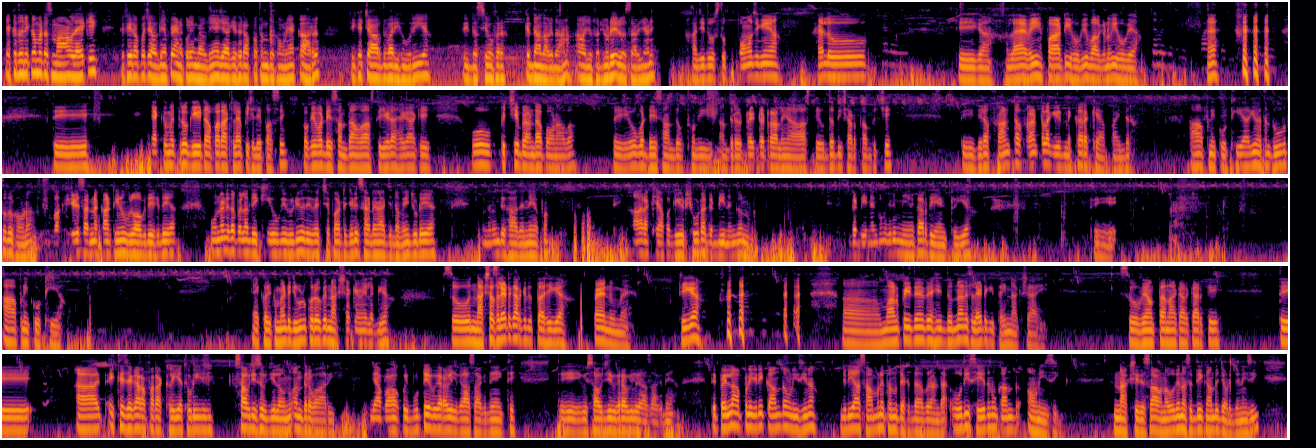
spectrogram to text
ਇੱਕ ਦੋ ਨਿੱਕਾ ਮੋਟਾ ਸਮਾਨ ਲੈ ਕੇ ਤੇ ਫਿਰ ਆਪਾਂ ਚੱਲਦੇ ਆ, ਭੈਣ ਕੋਲੇ ਮਿਲਦੇ ਆ ਜਾ ਕੇ ਫਿਰ ਆਪਾਂ ਤੁਹਾਨੂੰ ਦਿਖਾਉਣੇ ਆ ਘਰ, ਠੀਕ ਹੈ ਚਾਰ ਦੀਵਾਰੀ ਹੋ ਰਹੀ ਆ, ਤੇ ਦੱਸਿਓ ਫਿਰ ਕਿੱਦਾਂ ਲੱਗਦਾ, ਹਨਾ? ਆਜੋ ਫਿਰ ਜੁੜੇ ਰਹੋ ਸਾਰੇ ਜਾਣੇ। ਹਾਂਜੀ ਦੋਸਤੋ, ਪਹੁੰਚ ਗਏ ਆ। ਹੈਲੋ ਠੀਕ ਆ ਲੈ ਬਈ ਪਾਰਟੀ ਹੋ ਗਈ ਬਲਗਣ ਵੀ ਹੋ ਗਿਆ। ਹੈ? ਤੇ ਇੱਕ ਮਿੱਤਰੋ ਗੇਟ ਆਪਾਂ ਰੱਖ ਲਿਆ ਪਿਛਲੇ ਪਾਸੇ ਕਿਉਂਕਿ ਵੱਡੇ ਸੰਦਾਂ ਵਾਸਤੇ ਜਿਹੜਾ ਹੈਗਾ ਕਿ ਉਹ ਪਿੱਛੇ ਬਰਾਂਡਾ ਪਾਉਣਾ ਵਾ ਤੇ ਉਹ ਵੱਡੇ ਸੰਦ ਉੱਥੋਂ ਦੀ ਅੰਦਰ ਟਰੈਕਟਰ ਟਰਾਲੀਆਂ ਵਾਸਤੇ ਉਧਰ ਦੀ ਛੱਡਤਾ ਪਿੱਛੇ। ਤੇ ਜਿਹੜਾ ਫਰੰਟ ਆ ਫਰੰਟ ਵਾਲਾ ਗੇਟ ਨਿੱਕਾ ਰੱਖਿਆ ਆਪਾਂ ਇੱਧਰ। ਆ ਆਪਣੀ ਕੋਠੀ ਆ ਗਈ ਮੈਂ ਤੁਹਾਨੂੰ ਦੂਰ ਤੋਂ ਦਿਖਾਉਣਾ। ਬਾਕੀ ਜਿਹੜੇ ਸਾਡੇ ਨਾਲ ਕੰਟੀਨਿਊ ਵਲੌਗ ਦੇਖਦੇ ਆ ਉਹਨਾਂ ਨੇ ਤਾਂ ਪਹਿਲਾਂ ਦੇਖੀ ਹੋਊਗੀ ਵੀਡੀਓ ਦੇ ਵਿੱਚ ਬਟ ਜਿਹੜੇ ਸਾਡੇ ਨਾਲ ਅੱਜ ਨਵੇਂ ਜੁੜੇ ਆ, ਉਹਨਾਂ ਨੂੰ ਦਿਖਾ ਦਿੰਨੇ ਆਪਾਂ। ਆ ਰੱਖਿਆ ਆਪਾਂ ਗੇਟ ਛੋਟਾ ਗੱਡੀ ਲੰਘਣ ਨੂੰ। ਗੱਡੀ ਲੰਘਣ ਨੂੰ ਜਿਹੜੀ ਮੇਨ ਘਰ ਦੀ ਐਂਟਰੀ ਆ। ਤੇ ਆ ਆਪਣੀ ਕੋਠੀ ਆ। ਇੱਕ ਵਾਰੀ ਕਮੈਂਟ ਜ਼ਰੂਰ ਕਰਿਓ ਕਿ ਨਕਸ਼ਾ ਕਿਵੇਂ ਲੱਗਿਆ। ਸੋ ਨਕਸ਼ਾ ਸਿਲੈਕਟ ਕਰਕੇ ਦਿੱਤਾ ਸੀਗਾ, ਭੈਣ ਨੂੰ ਮੈਂ। ਠੀਕ ਆ? ਹਾਂ। ਮਨਪ੍ਰੀਤ ਨੇ ਤੇ ਅਸੀਂ ਦੋਨਾਂ ਨੇ ਸਿਲੈਕਟ ਕੀਤਾ ਸੀ ਨਕਸ਼ਾ ਇਹ। ਸੋ ਵਿਉਂਤਾ ਨਾ ਕਰ ਕਰਕੇ ਤੇ ਆ ਇੱਥੇ ਜਗ੍ਹਾ ਆਪਾਂ ਰੱਖ ਲਈ ਆ ਥੋੜੀ ਜੀ ਸਬਜੀ ਸੁਬਜੀ ਲਾਉਣ ਨੂੰ ਅੰਦਰ ਬਾਹਰ ਹੀ। ਜਾਂ ਆਪਾਂ ਕੋਈ ਬੂਟੇ ਵਗੈਰਾ ਵੀ ਲਗਾ ਸਕਦੇ ਆ ਇੱਥੇ ਤੇ ਕੋਈ ਸਬਜੀ ਵਗੈਰਾ ਵੀ ਲਗਾ ਸਕਦੇ ਆ। ਤੇ ਪਹਿਲਾਂ ਆਪਣੀ ਜਿਹੜੀ ਕੰਧ ਆਉਣੀ ਸੀ ਨਾ, ਜਿਹੜੀ ਆ ਸਾਹਮਣੇ ਤੁਹਾਨੂੰ ਦਿਖਦਾ ਬਰਾਂਡਾ, ਉਹਦੀ ਸੇਧ ਨੂੰ ਕੰਧ ਆਉਣੀ ਸੀ। ਨਕਸ਼ੇ ਦੇ ਹਿਸਾਬ ਨਾਲ ਉਹਦੇ ਨਾਲ ਸਿੱਧੀ ਕੰਧ ਜੁੜ ਜਾਣੀ ਸੀ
